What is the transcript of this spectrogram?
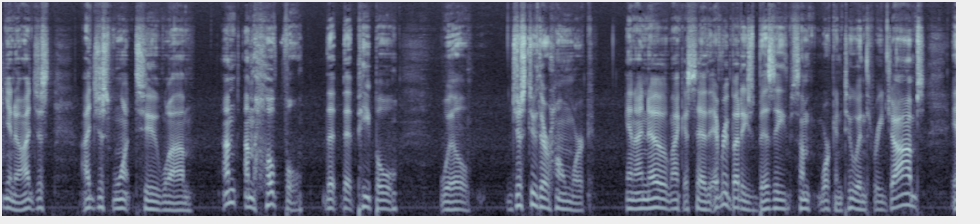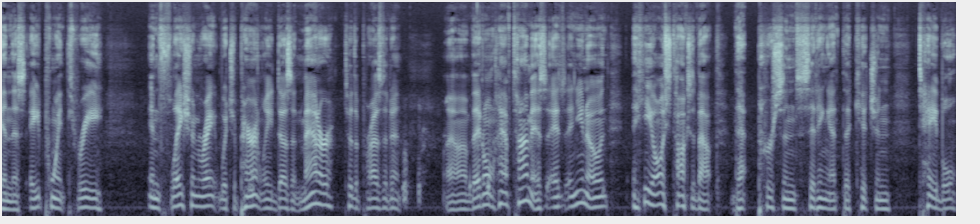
you know, I just, I just want to, um, I'm, I'm hopeful that, that people will just do their homework. And I know, like I said, everybody's busy, some working two and three jobs in this 8.3 inflation rate, which apparently doesn't matter to the president. Uh, they don't have time. As, as and you know, he always talks about that person sitting at the kitchen table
